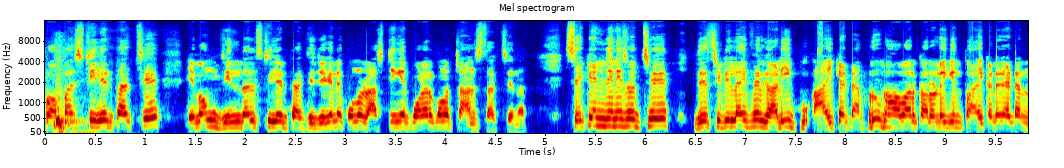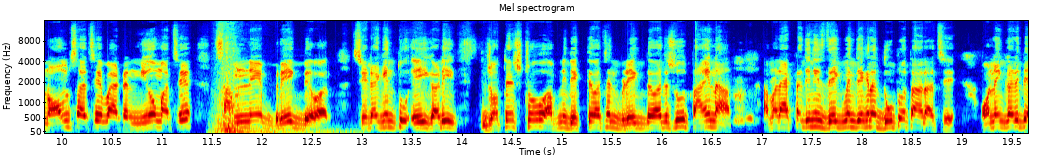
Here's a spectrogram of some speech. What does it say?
প্রপার স্টিলের থাকছে এবং জিন্দাল স্টিলের থাকছে যেখানে কোনো রাস্টিং এর পড়ার কোনো চান্স থাকছে না। সেকেন্ড জিনিস হচ্ছে যে সিটি লাইফের গাড়ি আইকাট অ্যাপ্রুভড হওয়ার কারণে কিন্তু আইকাটের একটা নর্মস আছে বা একটা নিয়ম আছে সামনে ব্রেক দেওয়ার। সেটা কিন্তু এই গাড়ি যথেষ্ট, আপনি দেখতে পাচ্ছেন ব্রেক দেওয়া আছে। শুধু তাই না, আপনারা একটা জিনিস দেখবেন যেখানে দুটো তার আছে। অনেক গাড়িতে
